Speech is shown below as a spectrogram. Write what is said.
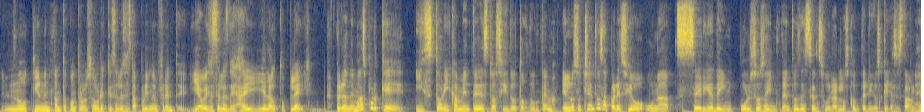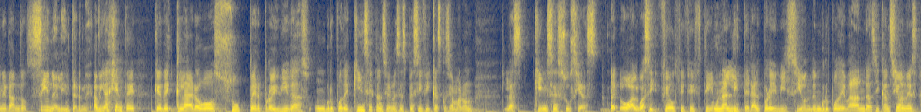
no tienen tanto control sobre qué se les está poniendo enfrente y a veces se les deja ahí el autoplay. Pero además porque históricamente esto ha sido todo un tema. En los 80 apareció una serie de impulsos e intentos de censurar los contenidos que ya se estaban generando sin el Internet. Había gente que declaró súper prohibidas un grupo de 15 canciones específicas que se llamaron las 15 sucias eh, o algo así, Filthy 15, una literal prohibición de un grupo de bandas y canciones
